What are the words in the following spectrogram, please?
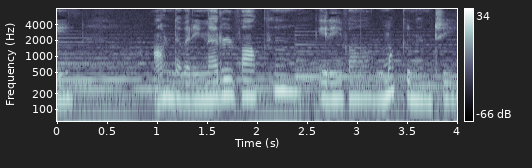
ஆண்டவரின் அருள்வாக்கு இறைவா உமக்கு நன்றி.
